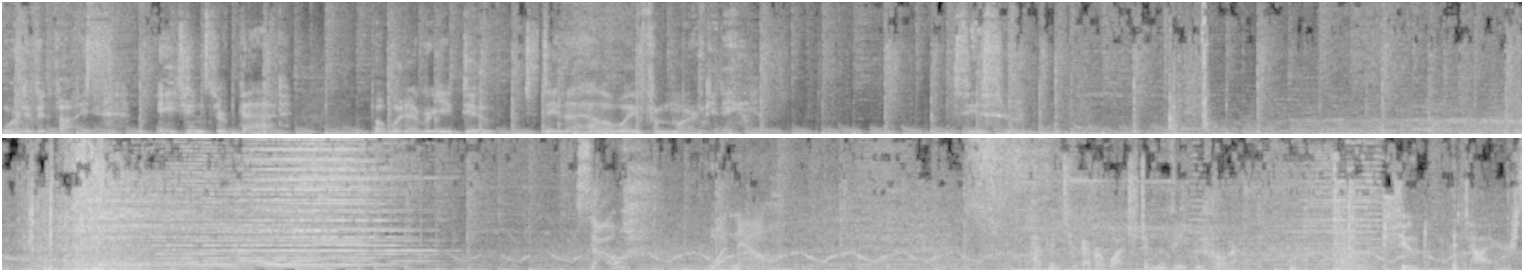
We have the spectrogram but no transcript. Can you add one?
Word of advice. Agents are bad. But whatever you do, stay the hell away from marketing. So, what now? Haven't you ever watched a movie before? Shoot the tires.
